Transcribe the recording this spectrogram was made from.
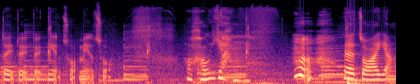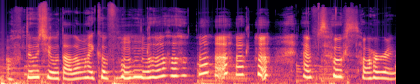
对对对，没有错，没有错。哦，好痒哦，在抓痒哦。对不起，我打到麦克风了。I'm so sorry.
